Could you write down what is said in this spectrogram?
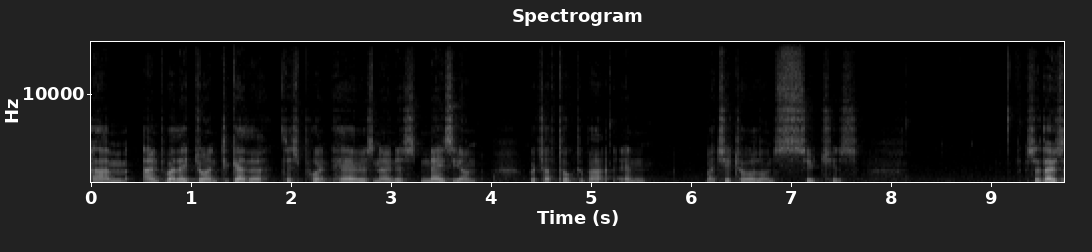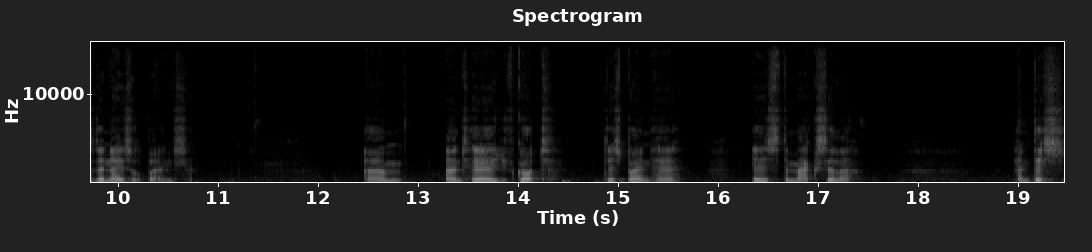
um, and where they join together, this point here is known as nasion, which I've talked about in my tutorial on sutures. So those are the nasal bones. Um, and here you've got this bone here is the maxilla. And this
